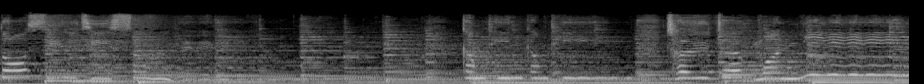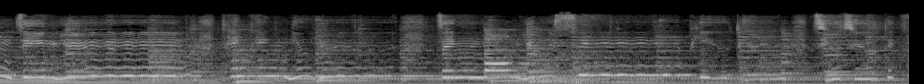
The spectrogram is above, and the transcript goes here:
多少次心软。今天，今天，随着云烟渐远，听听鸟语，静望雨丝飘断，悄悄的风，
